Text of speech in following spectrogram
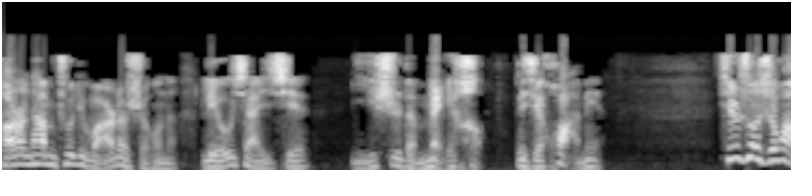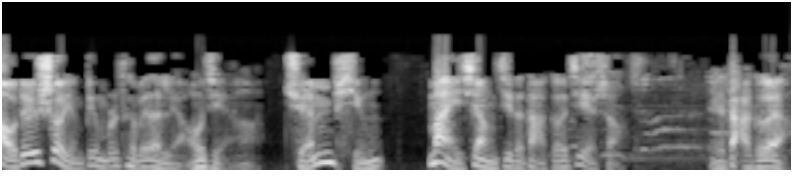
好让他们出去玩的时候呢，留下一些遗失的美好那些画面。其实说实话，我对于摄影并不是特别的了解啊，全凭卖相机的大哥介绍。那个大哥呀，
